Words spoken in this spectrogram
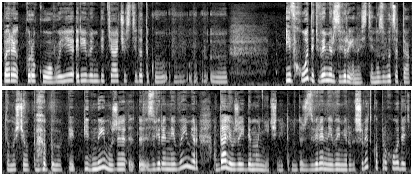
перекроковує рівень дитячості, да, е, і входить вимір звіриності, назву це так, тому що під ним уже е, звіриний вимір, а далі вже й демонічний. Тому звіриний вимір швидко проходить,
